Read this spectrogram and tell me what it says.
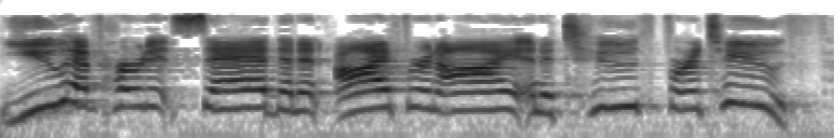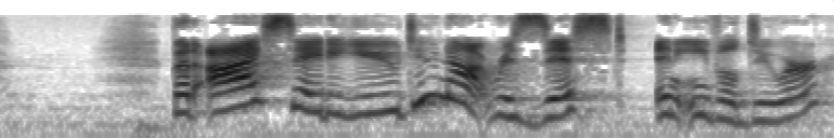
You have heard it said that an eye for an eye and a tooth for a tooth. But I say to you, do not resist an evildoer.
